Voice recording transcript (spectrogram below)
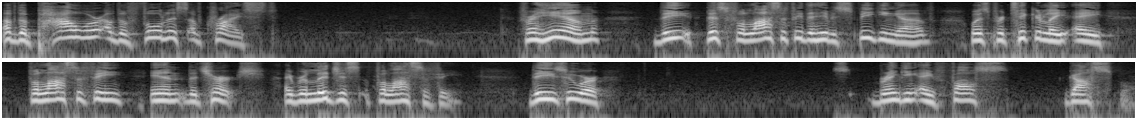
of the power of the fullness of Christ. For him, the, this philosophy that he was speaking of was particularly a philosophy in the church, a religious philosophy. These who are bringing a false gospel.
